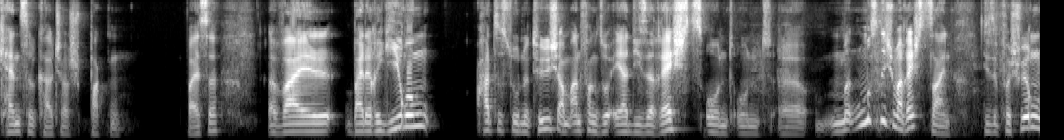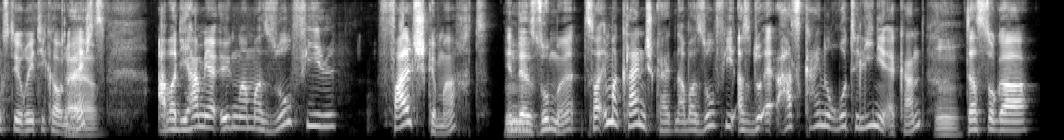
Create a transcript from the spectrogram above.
Cancel Culture Spacken. Weißt du? Weil bei der Regierung hattest du natürlich am Anfang so eher diese Rechts- und, und äh, man muss nicht mal rechts sein, diese Verschwörungstheoretiker und Ja, ja. rechts, aber die haben ja irgendwann mal so viel falsch gemacht in der Summe, zwar immer Kleinigkeiten, aber so viel, also du äh, hast keine rote Linie erkannt, dass sogar,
